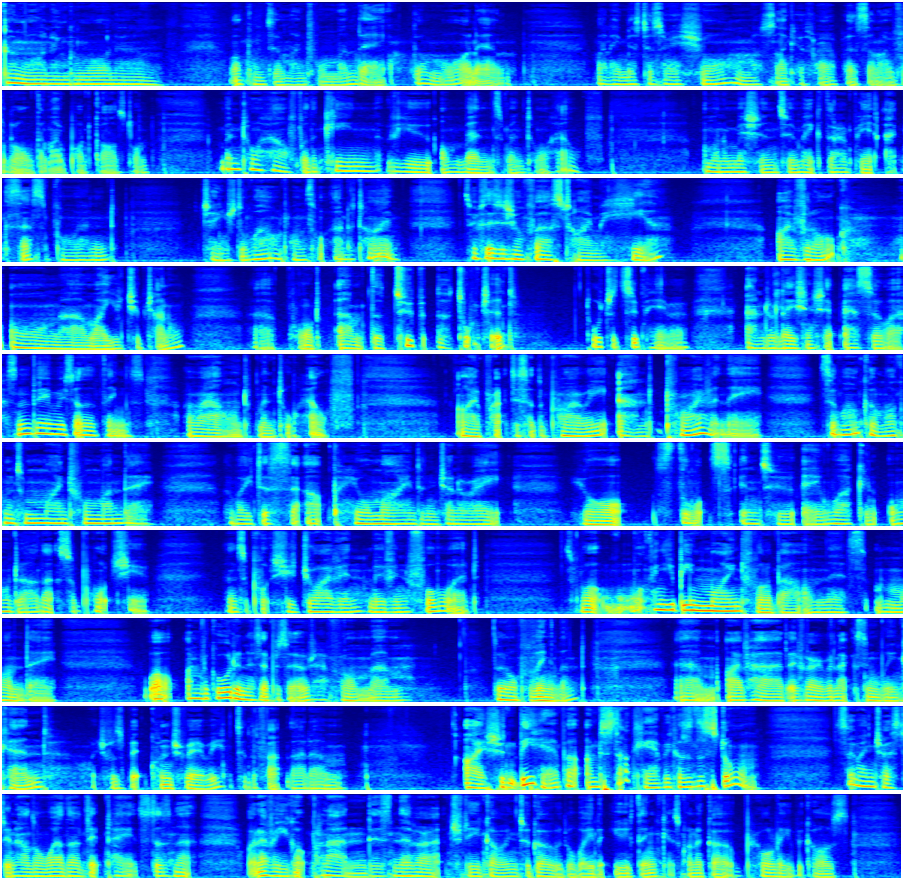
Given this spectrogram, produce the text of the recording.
Good morning, good morning. Welcome to Mindful Monday. Good morning. My name is Desiree Shaw. I'm a psychotherapist and I vlog and I podcast on mental health with a keen view on men's mental health. I'm on a mission to make therapy accessible and change the world one thought at a time. So if this is your first time here, I vlog on uh, my YouTube channel uh, called um, the, the Tortured, Tortured Superhero, and Relationship SOS, and various other things around mental health. I practice at the Priory and privately. So, welcome, welcome to Mindful Monday, the way to set up your mind and generate your thoughts into a working order that supports you and supports you driving, moving forward. So, what, what can you be mindful about on this Monday? Well, I'm recording this episode from um, the north of England. Um, I've had a very relaxing weekend, which was a bit contrary to the fact that um, I shouldn't be here, but I'm stuck here because of the storm. So interesting how the weather dictates, doesn't it? Whatever you got planned is never actually going to go the way that you think it's going to go, purely because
